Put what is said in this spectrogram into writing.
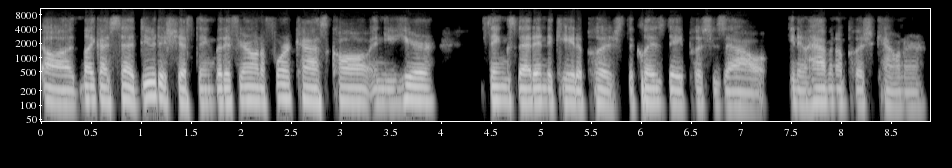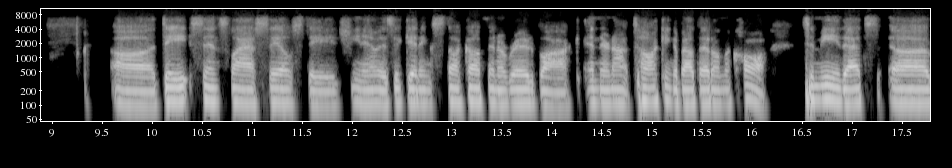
Uh, like I said, due to shifting. But if you're on a forecast call and you hear things that indicate a push, the close date pushes out, you know, having a push counter, uh, date since last sales stage, you know, is it getting stuck up in a roadblock and they're not talking about that on the call? To me, that's uh,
